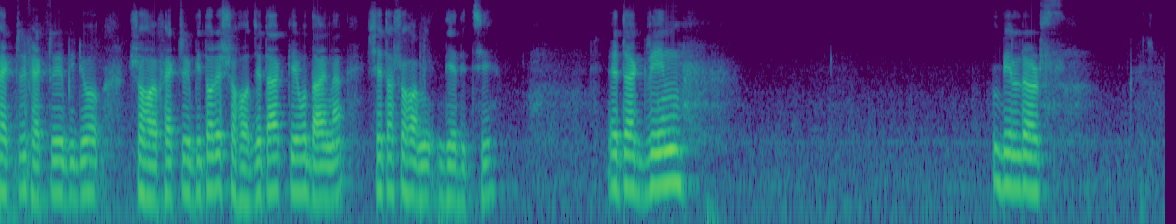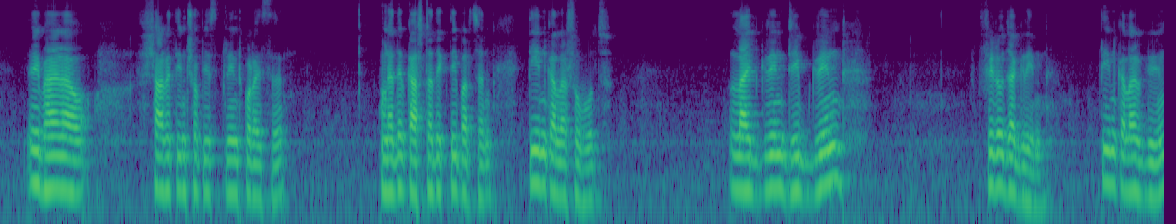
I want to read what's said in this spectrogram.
ফ্যাক্টরি ফ্যাক্টরির ভিডিও সহ ফ্যাক্টরির ভিতরের সহ যেটা কেউ দেয় না, সেটা সহ আমি দিয়ে দিচ্ছি। এটা গ্রিন বিল্ডার্স এই ভাইরাও সাড়ে তিনশো পিস প্রিন্ট করাইছে। ওনাদের কাজটা দেখতেই পাচ্ছেন তিন কালার সবুজ। লাইট গ্রিন, ডিপ গ্রিন, ফিরোজা গ্রিন। তিন কালার গ্রিন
